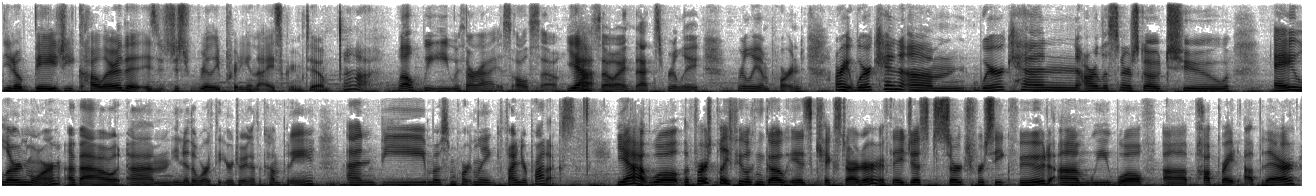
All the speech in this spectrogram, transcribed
you know, beigey color that is just really pretty in the ice cream too. Ah, well, we eat with our eyes also. Yeah. And so I, that's really, really important. All right, where can um, where can our listeners go to a learn more about um, you know the work that you're doing at the company, and b most importantly find your products. Yeah, well, the first place people can go is Kickstarter. If they just search for Seek Food, um, we will uh, pop right up there.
